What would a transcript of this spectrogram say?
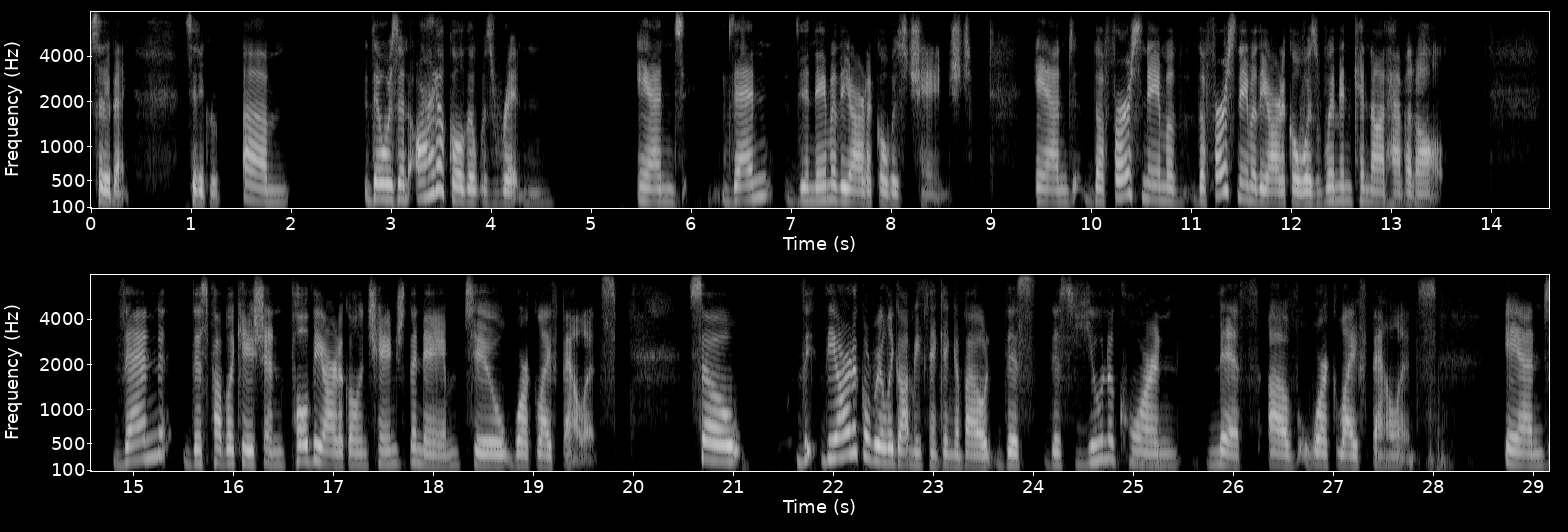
Citibank, Citigroup. Um, there was an article that was written, and then the name of the article was changed, and the first name of the first name of the article was "Women Cannot Have It All." Then this publication pulled the article and changed the name to Work Life Balance. So the, the article really got me thinking about this, this unicorn myth of work life balance and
